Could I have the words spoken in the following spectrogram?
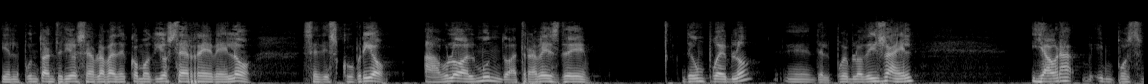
y en el punto anterior se hablaba de cómo Dios se reveló, se descubrió, habló al mundo a través de, de un pueblo, eh, del pueblo de Israel, y ahora pues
